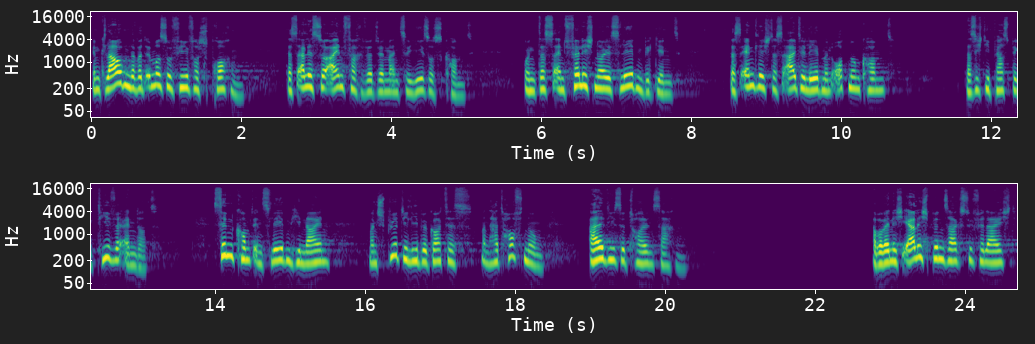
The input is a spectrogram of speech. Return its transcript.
im Glauben, da wird immer so viel versprochen, dass alles so einfach wird, wenn man zu Jesus kommt und dass ein völlig neues Leben beginnt, dass endlich das alte Leben in Ordnung kommt, dass sich die Perspektive ändert. Sinn kommt ins Leben hinein, man spürt die Liebe Gottes, man hat Hoffnung, all diese tollen Sachen. Aber wenn ich ehrlich bin, sagst du vielleicht,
